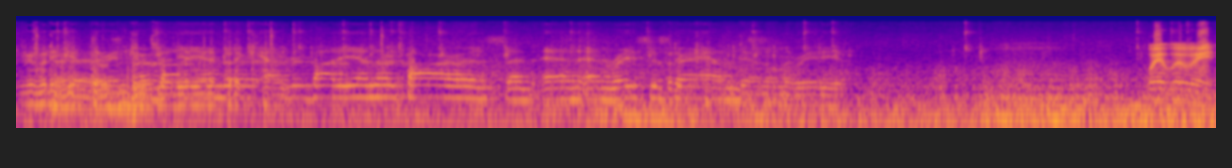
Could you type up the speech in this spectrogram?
Everybody get their uh, engines ready. Everybody in, put a their, count, everybody in their cars and, and, and racist put a on the radio. Wait, wait, wait.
